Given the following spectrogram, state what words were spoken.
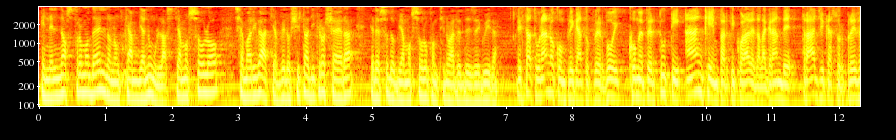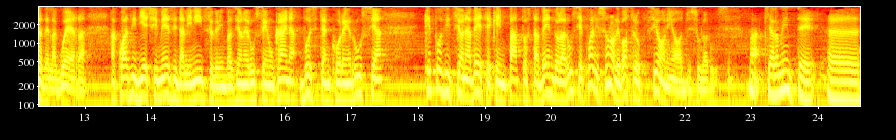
e nel nostro modello non cambia nulla, solo, siamo arrivati a velocità di crociera e adesso dobbiamo solo continuare ad eseguire. È stato un anno complicato per voi come per tutti, anche in particolare dalla grande tragica sorpresa della guerra. A quasi dieci mesi dall'inizio dell'invasione russa in Ucraina, voi siete ancora in Russia. Che posizione avete, che impatto sta avendo la Russia e quali sono le vostre opzioni oggi sulla Russia? Ma chiaramente eh,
